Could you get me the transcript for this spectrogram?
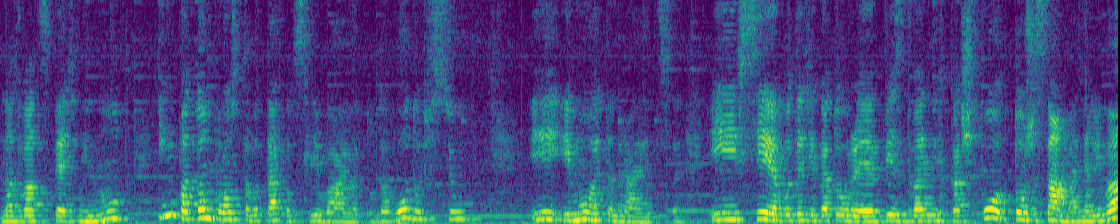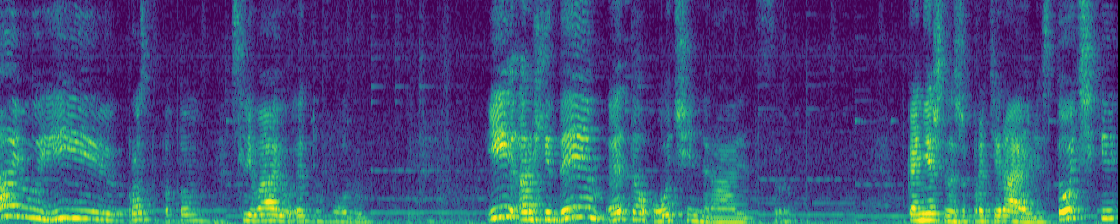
на 25 минут и потом просто вот так вот сливаю оттуда воду всю и ему это нравится. И все вот эти, которые без двойных кашпо, то же самое наливаю и просто потом сливаю эту воду. И орхидеям это очень нравится. Конечно же, протираю листочки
